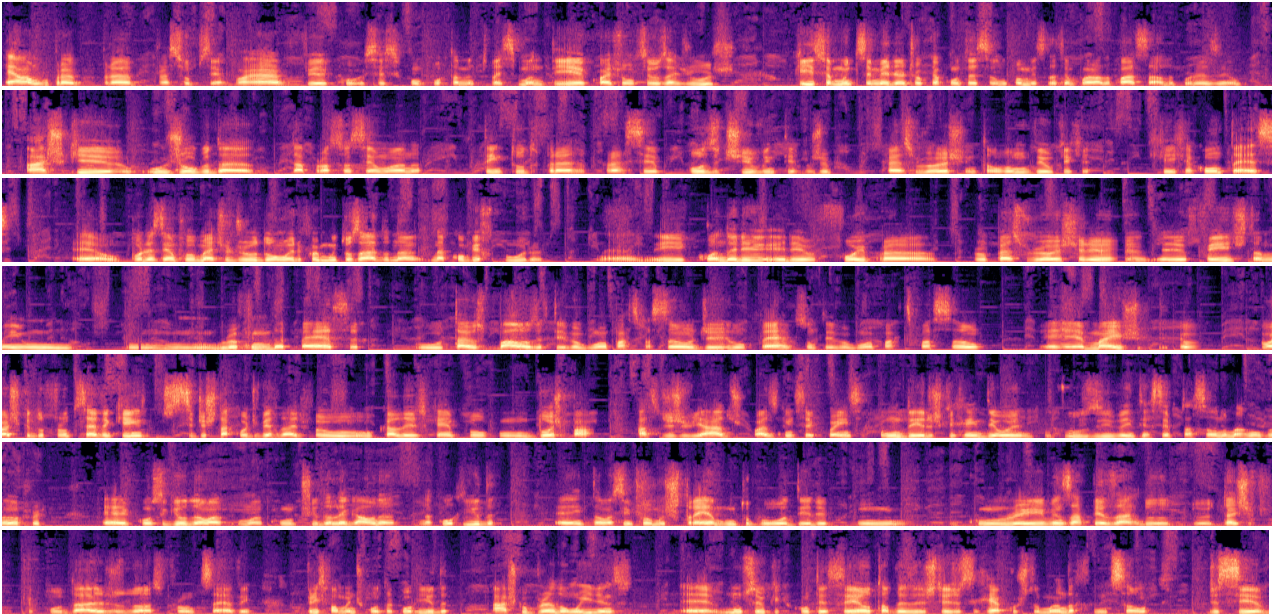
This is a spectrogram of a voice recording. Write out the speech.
é algo para se observar, ver se esse comportamento vai se manter, quais vão ser os ajustes, porque isso é muito semelhante ao que aconteceu no começo da temporada passada, por exemplo. Acho que o jogo da, da próxima semana tem tudo para ser positivo em termos de pass rush, então vamos ver o que, que, que, que acontece. É, por exemplo, o Matthew Judon ele foi muito usado na, na cobertura. Né? E quando ele, ele foi para o pass rush, ele, ele fez também um, um roughing the passer. O Tyus Bowser teve alguma participação, o Jalen Ferguson teve alguma participação. É, mas eu, eu, acho que do front seven quem se destacou de verdade foi o, o Calais Campbell com dois passos desviados, quase que em sequência. Um deles que rendeu, inclusive, a interceptação do Marlon Humphrey é, conseguiu dar uma, uma contida legal na, na corrida. É, então, assim, foi uma estreia muito boa dele com, com o Ravens, apesar do, do, das dificuldades do nosso front seven, principalmente contra a corrida. Acho que o Brandon Williams, é, não sei o que, aconteceu, talvez ele esteja se reacostumando à função de ser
